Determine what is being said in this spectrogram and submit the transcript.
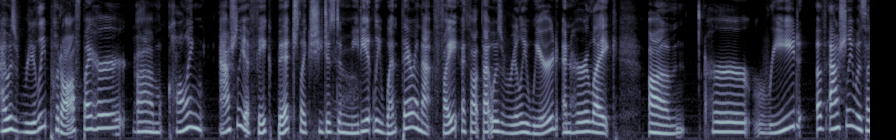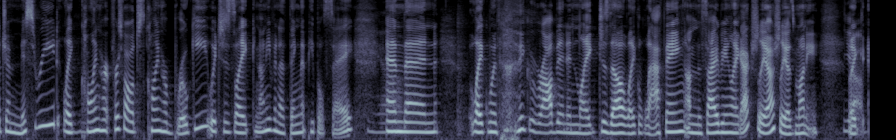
I was really put off by her um, calling Ashley a fake bitch. Like she just immediately went there in that fight. I thought that was really weird. And her like, um, her read of Ashley was such a misread. Like calling her, first of all, just calling her brokey, which is like not even a thing that people say. And then like with like Robin and like Gizelle like laughing on the side, being like, actually, Ashley has money, like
